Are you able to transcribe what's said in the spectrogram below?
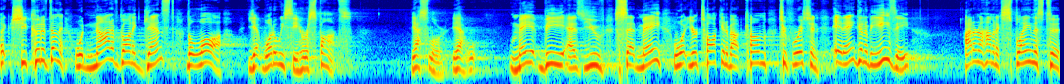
like, she could have done that, would not have gone against the law. Yet what do we see? Her response. Yes, Lord. Yeah. May it be as you've said. May what you're talking about come to fruition. It ain't going to be easy. I don't know how I'm going to explain this to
